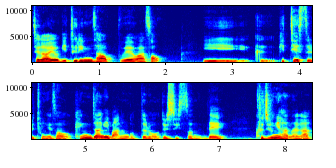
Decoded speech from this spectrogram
제가 여기 드림 사업부에 와서 이 그 BTS를 통해서 굉장히 많은 것들을 얻을 수 있었는데 그 중에 하나가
